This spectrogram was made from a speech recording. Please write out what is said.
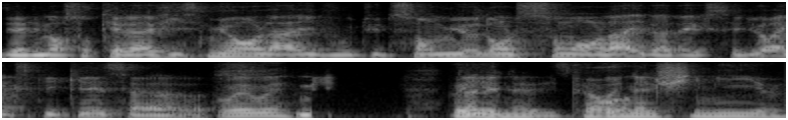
il y a des morceaux qui réagissent mieux en live, où tu te sens mieux dans le son en live avec. C'est dur à expliquer, ça. Oui, oui. Oui, il, y a T'as une- il peut y avoir une alchimie. euh,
